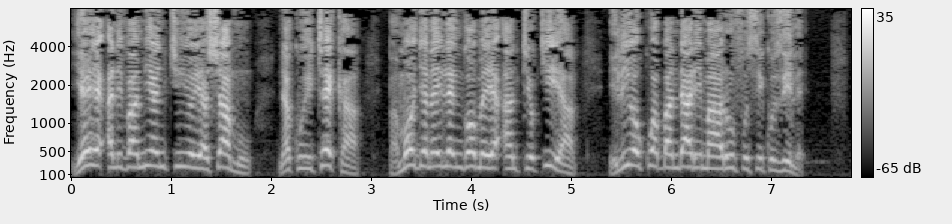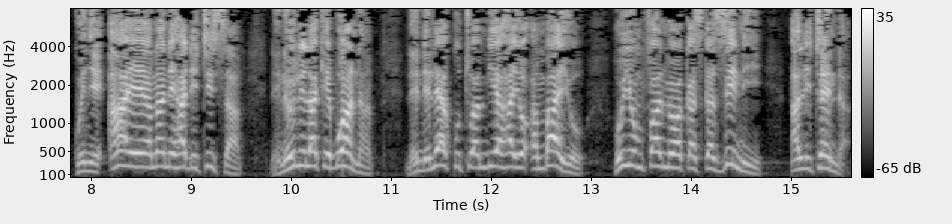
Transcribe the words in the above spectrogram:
yeye alivamia nchi hiyo ya shamu na kuiteka pamoja na ile ngome ya antiokia iliyokuwa bandari maarufu siku zile. Kwenye aya ya 8 hadi 9 neno hili lake bwana laendelea kutuambia hayo ambayo huyu mfalme wa kaskazini alitenda.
